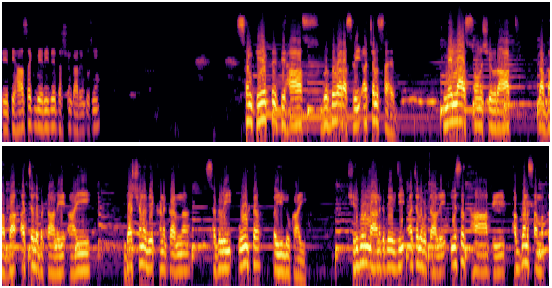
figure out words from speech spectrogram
ਤੇ ਇਤਿਹਾਸਕ ਬੇਰੀ ਦੇ ਦਰਸ਼ਨ ਕਰ ਰਹੇ ਹੋ ਤੁਸੀਂ। ਸੰਖੇਪ ਇਤਿਹਾਸ, ਗੁਰਦੁਆਰਾ ਸ੍ਰੀ ਅਚਲ ਸਾਹਿਬ। ਮੇਲਾ ਸੁਣ ਸ਼ਿਵਰਾਤ ਦਾ ਬਾਬਾ ਅਚਲ ਬਟਾਲੇ ਆਈ। ਦਰਸ਼ਨ ਵੇਖਣ ਕਰਨ ਸਗਲੀ ਉਲਟ ਪਈ ਲੁਕਾਈ। ਸ਼੍ਰੀ ਗੁਰੂ ਨਾਨਕ ਦੇਵ ਜੀ ਅਚਲ ਬਟਾਲੇ ਇਸ ਥਾਂ ਤੇ ਫੱਗਣ ਸਮਤ ਸੰਮਤ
